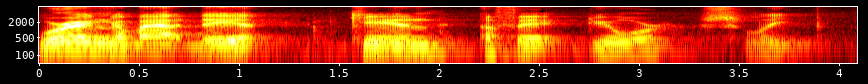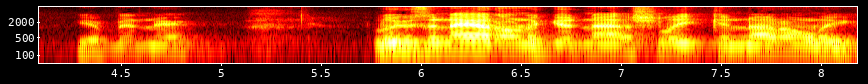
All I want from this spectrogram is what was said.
Worrying about debt can affect your sleep. You ever been there? Losing out on a good night's sleep can not only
